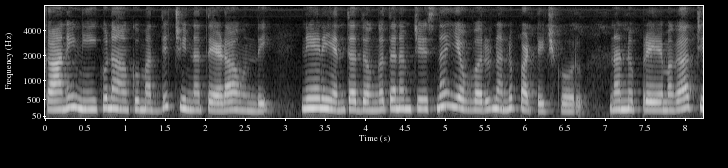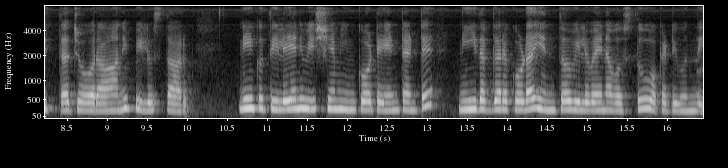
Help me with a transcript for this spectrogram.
కానీ నీకు నాకు మధ్య చిన్న తేడా ఉంది. నేను ఎంత దొంగతనం చేసినా ఎవ్వరు నన్ను పట్టించుకోరు. నన్ను ప్రేమగా చిత్తచోరా అని పిలుస్తారు. నీకు తెలియని విషయం ఇంకోటి ఏంటంటే నీ దగ్గర కూడా ఎంతో విలువైన వస్తువు ఒకటి ఉంది.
